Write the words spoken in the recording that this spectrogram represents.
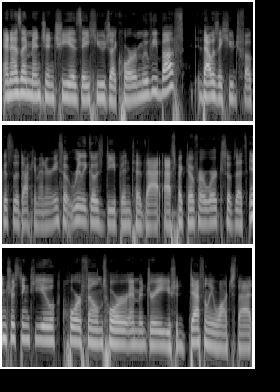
And as I mentioned, she is a huge like horror movie buff. That was a huge focus of the documentary. So it really goes deep into that aspect of her work. So if that's interesting to you, horror films, horror imagery, you should definitely watch that.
